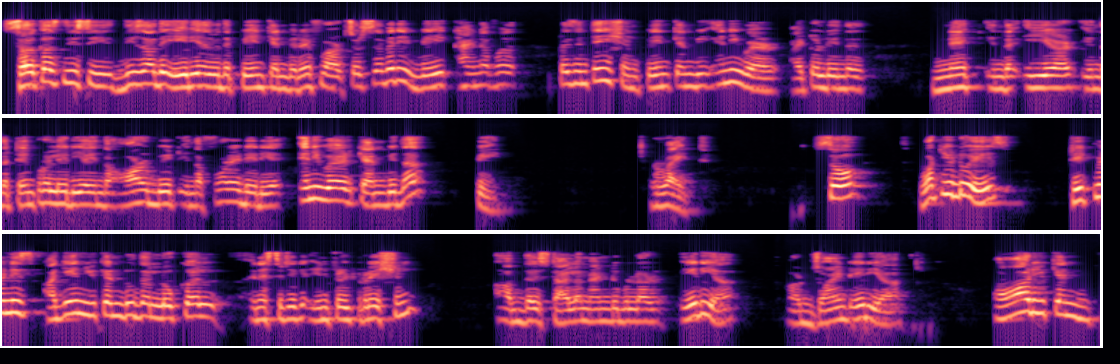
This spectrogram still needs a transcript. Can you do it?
circles you see, these are the areas where the pain can be referred. So it's a very vague kind of a presentation. Pain can be anywhere. I told you in the neck, in the ear, in the temporal area, in the orbit, in the forehead area, anywhere can be the pain. Right. So what you do is treatment is again you can do the local anesthetic infiltration of the stylomandibular area or joint area or you can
